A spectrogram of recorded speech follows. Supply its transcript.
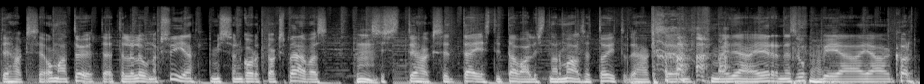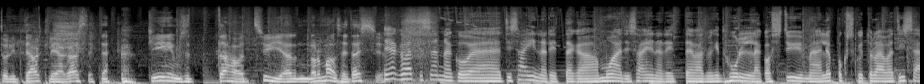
tehakse oma töötajatele lõunaks süüa, mis on kord kaks päevas Hmm. mm., siis tehakse täiesti tavalist normaalset toitu, tehakse, ma ei tea, hernesuppi ja, ja kartulit ja hakkliha-kastet ja inimesed tahavad süüa normaalseid asju. ja aga vaata, see on nagu äh, disaineritega, moedisainerid teevad mingeid hulle kostüüme ja lõpuks, kui tulevad ise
